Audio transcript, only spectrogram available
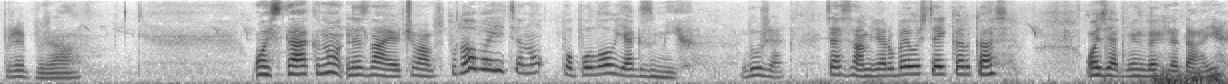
прибрав. Ось так. Ну, не знаю, чи вам сподобається. Ну, пополов як зміг. Дуже. Це сам я робив ось цей каркас. Ось як він виглядає.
